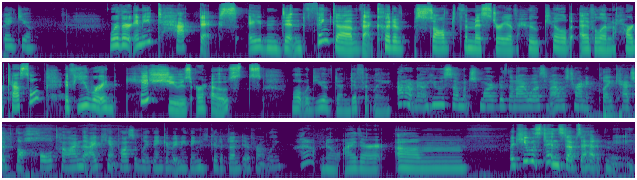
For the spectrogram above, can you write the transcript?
Thank you. Were there any tactics Aiden didn't think of that could have solved the mystery of who killed Evelyn Hardcastle? If you were in his shoes or hosts, what would you have done differently? I don't know. He was so much smarter than I was, and I was trying to play catch up the whole time that I can't possibly think of anything he could have done differently. I don't know either. Um Like he was ten steps ahead of me.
